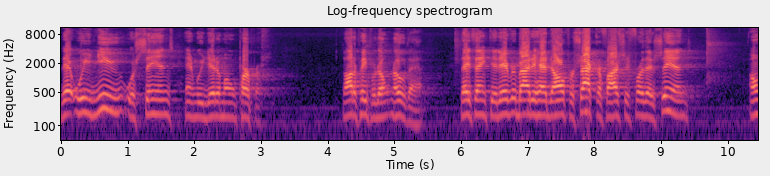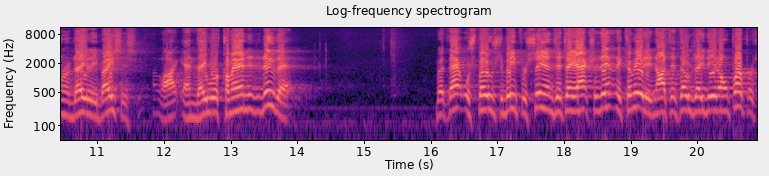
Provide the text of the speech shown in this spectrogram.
that we knew were sins and we did them on purpose. A lot of people don't know that. They think that everybody had to offer sacrifices for their sins on a daily basis, like, and they were commanded to do that. But that was supposed to be for sins that they accidentally committed, not that those they did on purpose.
